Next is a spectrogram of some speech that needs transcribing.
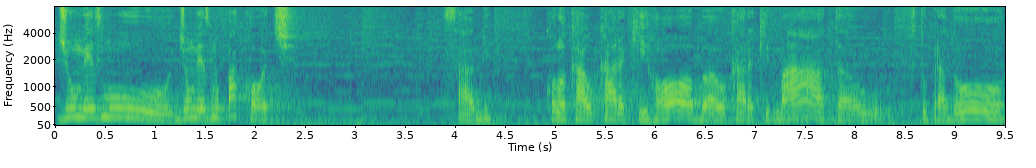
de um mesmo, de um mesmo pacote, sabe? Colocar o cara que rouba, o cara que mata, o estuprador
